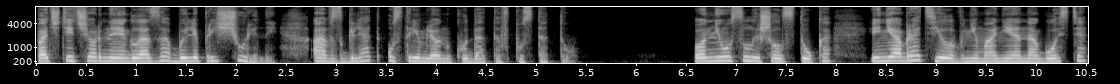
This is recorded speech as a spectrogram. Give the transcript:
Почти черные глаза были прищурены, а взгляд устремлен куда-то в пустоту. Он не услышал стука и не обратил внимания на гостя,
